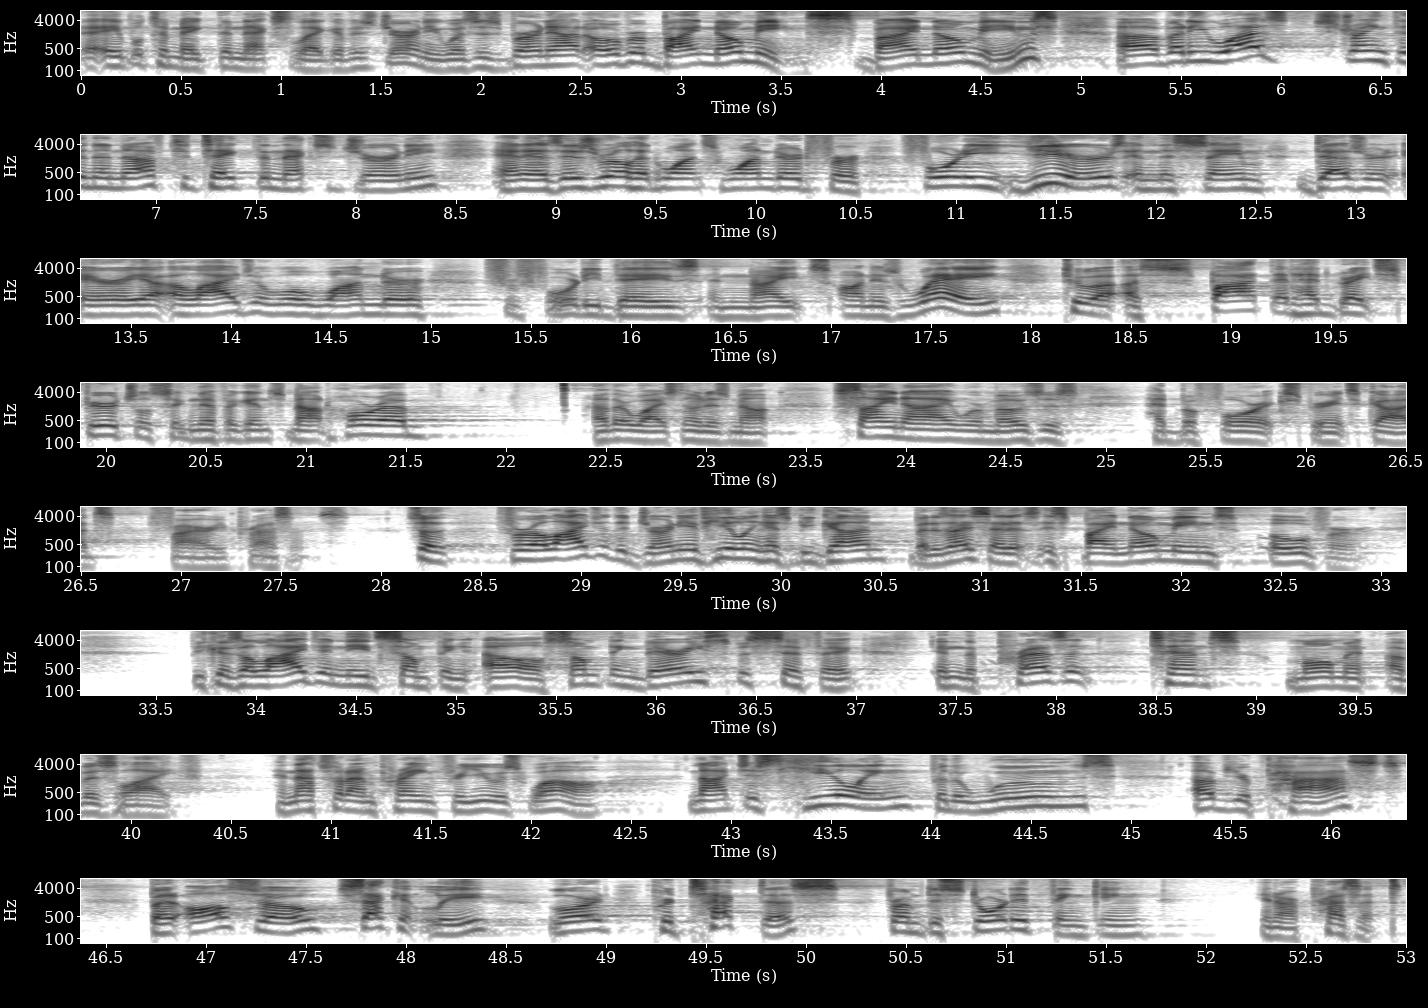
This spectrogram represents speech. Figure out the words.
able to make the next leg of his journey. Was his burnout over? By no means. By no means. Uh, but he was strengthened enough to take the next journey. And as Israel had once wandered for 40 years in the same desert area, Elijah will wander for 40 days and nights on his way to a, a spot that had great spiritual significance, Mount Horeb otherwise known as Mount Sinai, where Moses had before experienced God's fiery presence. So for Elijah, the journey of healing has begun, but as I said, it's, it's by no means over. Because Elijah needs something else, something very specific in the present tense moment of his life. And that's what I'm praying for you as well. Not just healing for the wounds of your past, but also, secondly, Lord, protect us from distorted thinking in our present.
